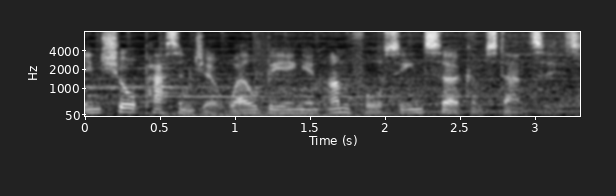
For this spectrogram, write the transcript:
ensure passenger well-being in unforeseen circumstances.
